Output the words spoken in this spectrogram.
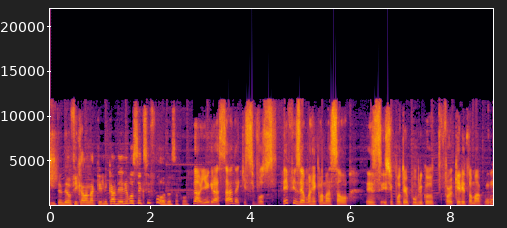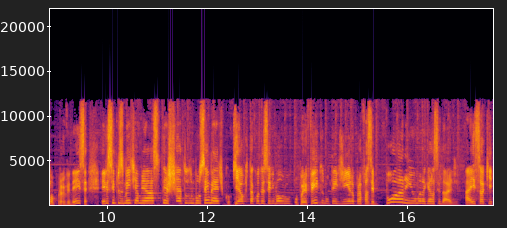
entendeu? Fica lá na clínica dele e você que se foda, sacou? Não, e o engraçado é que se você fizer uma reclamação E se o poder público for querer tomar alguma providência, ele simplesmente ameaça deixar todo mundo sem médico, que é o que tá acontecendo em Bauru. O prefeito não tem dinheiro pra fazer porra nenhuma naquela cidade. Aí só que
